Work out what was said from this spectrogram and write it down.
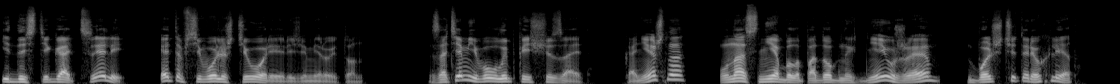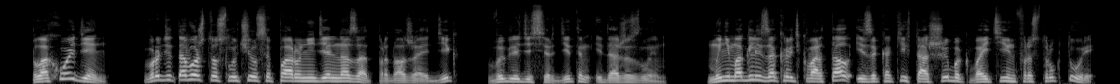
и достигать целей, это всего лишь теория, резюмирует он. Затем его улыбка исчезает. Конечно, у нас не было подобных дней уже больше четырех лет. Плохой день, вроде того, что случился пару недель назад, продолжает Дик, выглядя сердитым и даже злым. Мы не могли закрыть квартал из-за каких-то ошибок в IT-инфраструктуре,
